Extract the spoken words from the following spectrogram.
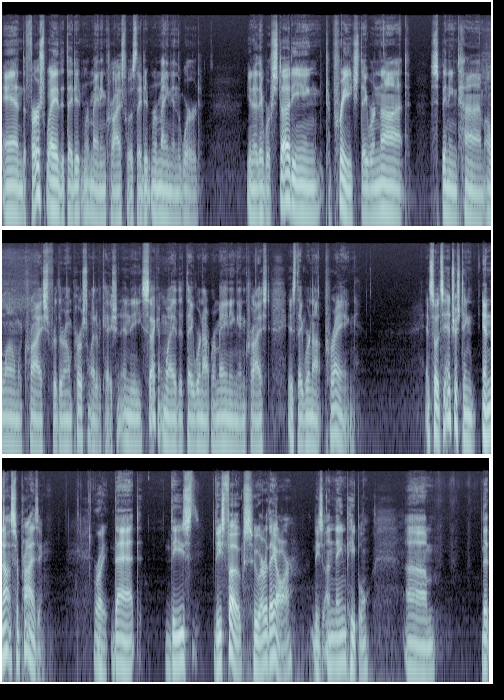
and the first way that they didn't remain in Christ was they didn't remain in the Word. you know, they were studying to preach. They were not spending time alone with Christ for their own personal edification. And the second way that they were not remaining in Christ is they were not praying. And so it's interesting and not surprising Right. that these these folks, whoever they are, these unnamed people, um, that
